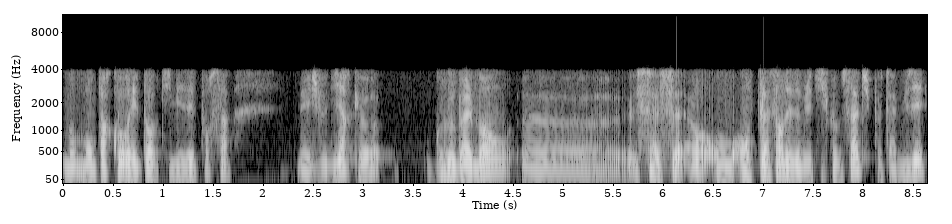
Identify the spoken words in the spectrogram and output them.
mon, parcours est pas optimisé pour ça. Mais je veux dire que globalement, euh, ça, en, plaçant des objectifs comme ça, tu peux t'amuser.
